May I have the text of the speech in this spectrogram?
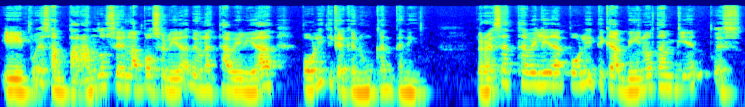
y pues amparándose en la posibilidad de una estabilidad política que nunca han tenido. Pero esa estabilidad política vino también pues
